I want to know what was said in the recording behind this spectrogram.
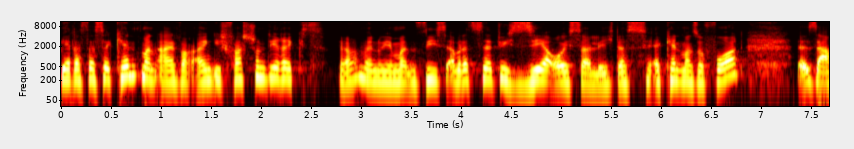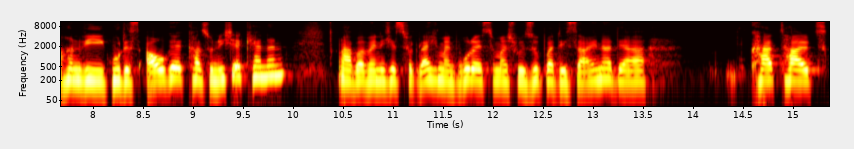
ja, das, das erkennt man einfach eigentlich fast schon direkt, ja, wenn du jemanden siehst. Aber das ist natürlich sehr äußerlich, das erkennt man sofort. Äh, Sachen wie gutes Auge kannst du nicht erkennen. Aber wenn ich jetzt vergleiche, mein Bruder ist zum Beispiel super Designer, der hat halt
